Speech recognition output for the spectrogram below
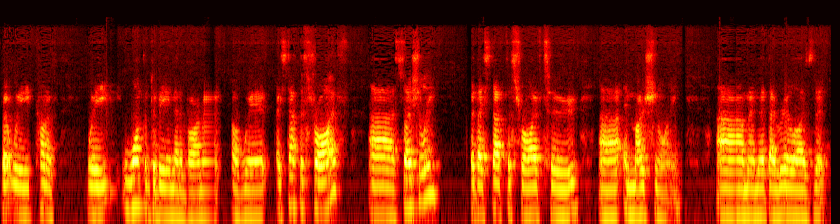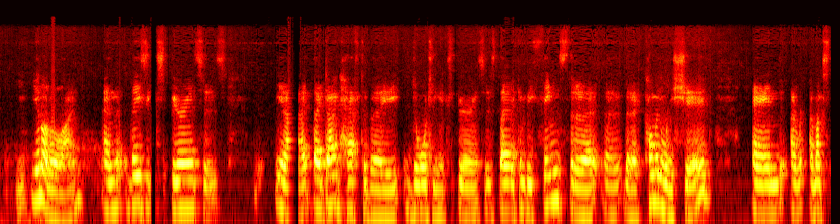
but we kind of we want them to be in that environment of where they start to thrive uh, socially, but they start to thrive too uh, emotionally, um, and that they realise that you're not alone. And these experiences, you know, they don't have to be daunting experiences. They can be things that are uh, that are commonly shared, and amongst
